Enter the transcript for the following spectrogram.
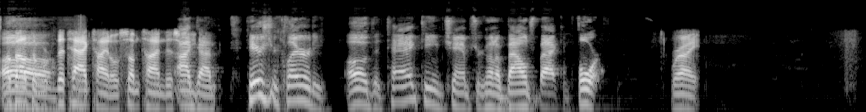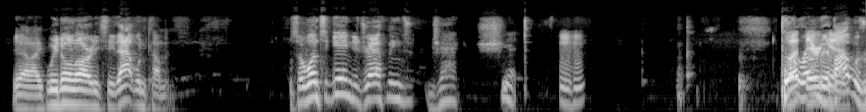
about Oh, the, the tag titles sometime this week. I got it. Here's your clarity. Oh, the tag team champs are going to bounce back and forth. Right. Yeah, like we don't already see that one coming. So once again, your draft means jack shit. hmm Poor But Roman. If I was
